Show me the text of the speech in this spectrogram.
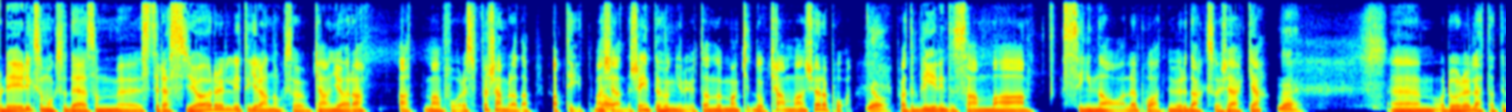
Och det är liksom också det som eh, stress gör lite grann också, kan göra. Att man får en försämrad ap- aptit. Man Ja. känner sig inte hungrig, utan man, då kan man köra på. Ja, För att det blir inte samma signaler på att nu är det dags att käka. nej. Ehm, och då är det lätt att det,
